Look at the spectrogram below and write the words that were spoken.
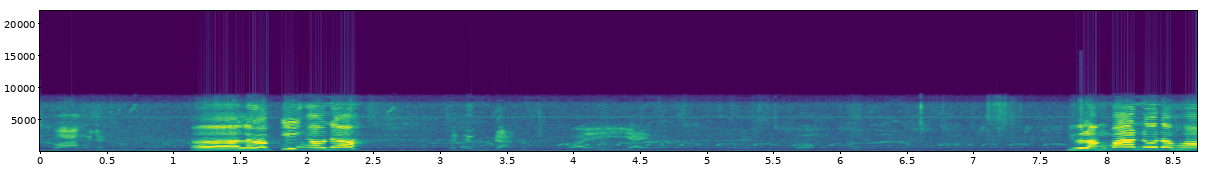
ำวางไว้อย่างลุงเออ แล้วก็กิ้งเอาเนอะแล้วเดี๋ยวกูดันไฟใหญ่หน่อยก็อยู่หลังบ้านนู้นนะพ่อ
